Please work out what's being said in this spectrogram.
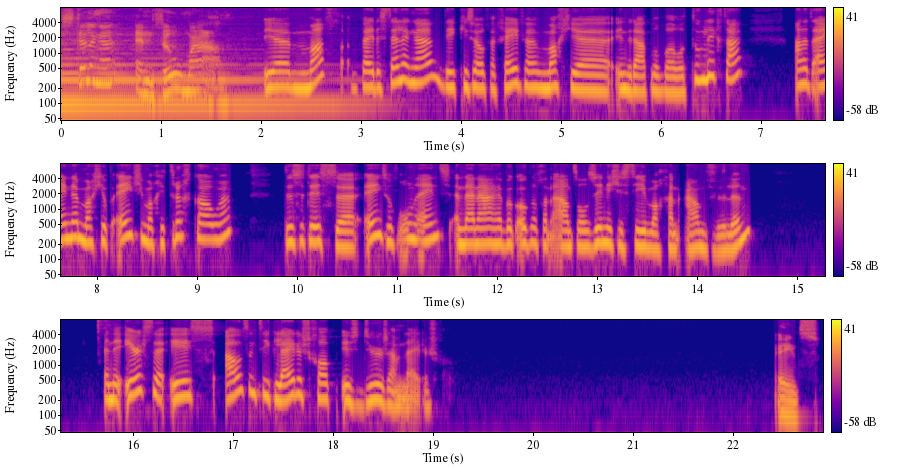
Stellingen en vul maar aan. Je mag bij de stellingen die ik je zo ga geven, mag je inderdaad nog wel wat toelichten. Aan het einde mag je op eentje mag je terugkomen. Dus het is eh, eens of oneens. En daarna heb ik ook nog een aantal zinnetjes die je mag gaan aanvullen. En de eerste is: authentiek leiderschap is duurzaam leiderschap. Eens.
